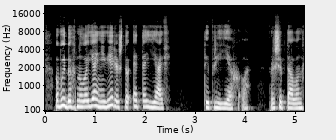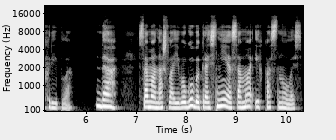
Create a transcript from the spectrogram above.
– выдохнула я, не веря, что это явь. «Ты приехала», – прошептал он хрипло. «Да», Сама нашла его губы краснее, сама их коснулась.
